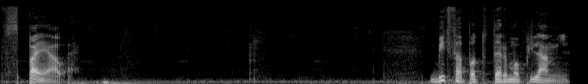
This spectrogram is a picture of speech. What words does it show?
Wspaniałe. Bitwa pod termopilami.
